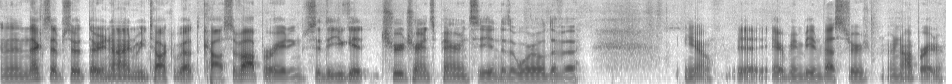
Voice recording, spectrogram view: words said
And then next episode 39, we talk about the cost of operating so that you get true transparency into the world of a, you know, Airbnb investor or an operator.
